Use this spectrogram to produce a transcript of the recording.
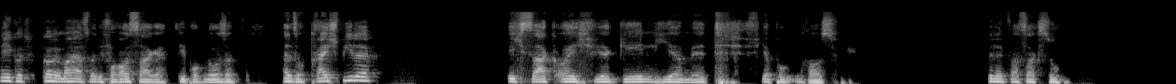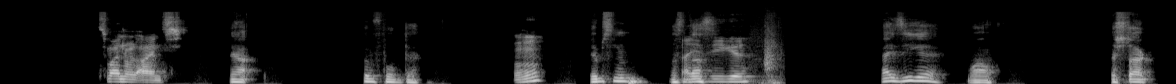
nee, gut, komm, wir machen erstmal die Voraussage, die Prognose. Also, drei Spiele. Ich sag euch, wir gehen hier mit vier Punkten raus. Philipp, was sagst du? 201. Ja. Fünf Punkte. Mhm. Simpson, was ist Drei das? Siege. Drei Siege. Wow. Das ist stark.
